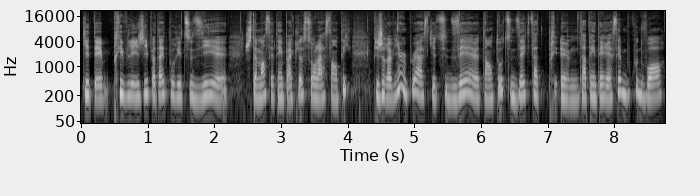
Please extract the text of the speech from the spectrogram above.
qui était privilégié peut-être pour étudier euh, justement cet impact-là sur la santé. Puis je reviens un peu à ce que tu disais euh, tantôt. Tu disais que ça t'intéressait beaucoup de voir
